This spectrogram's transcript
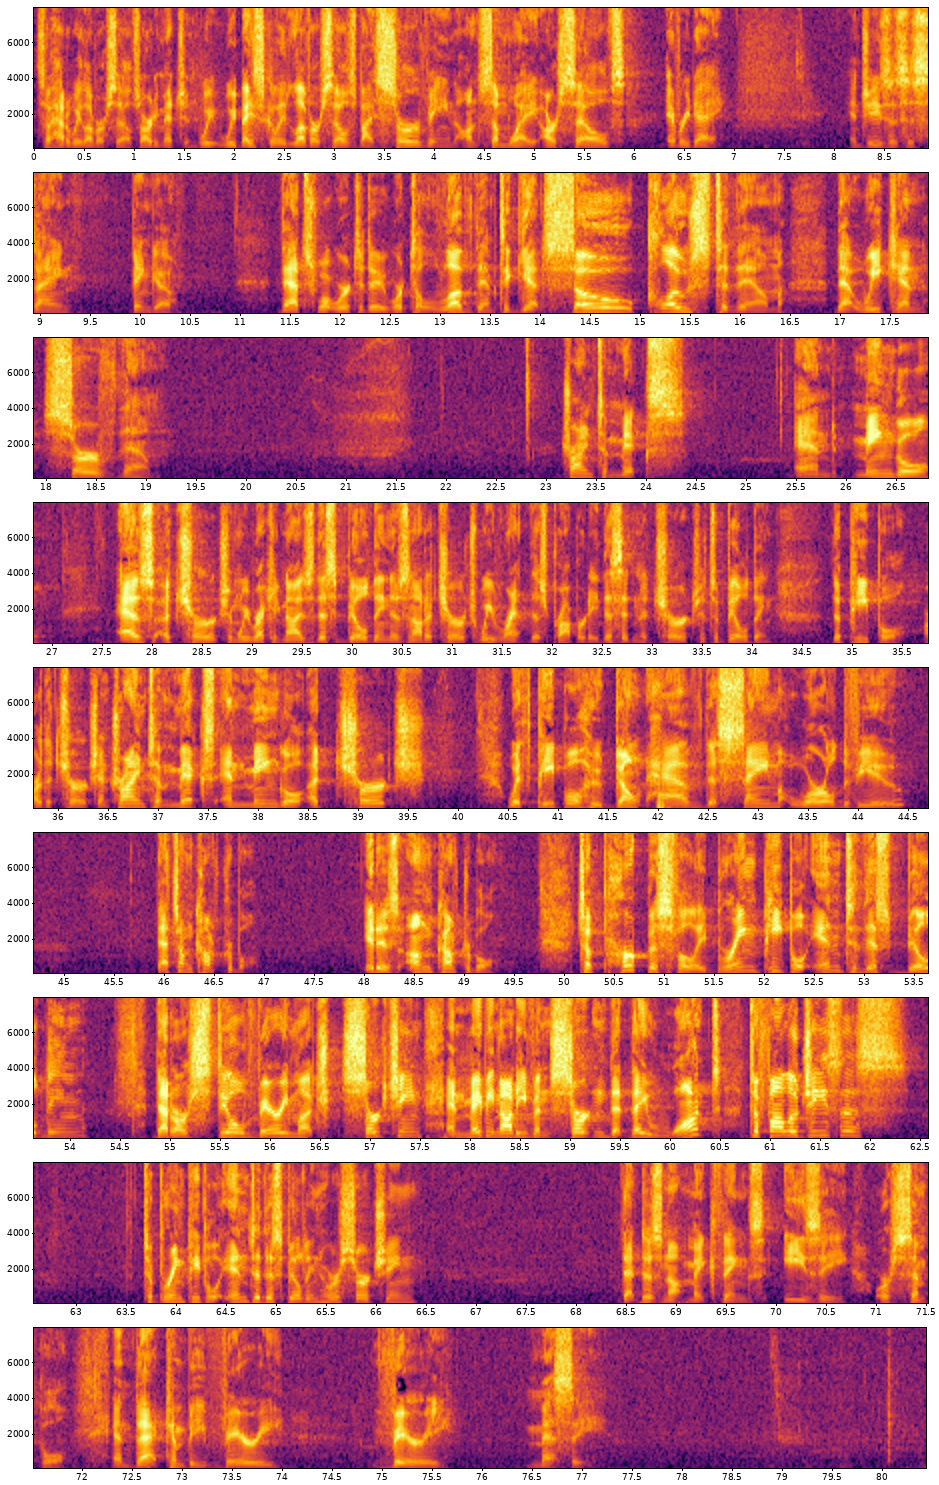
So, how do we love ourselves? I already mentioned. We, we basically love ourselves by serving on some way ourselves every day. And Jesus is saying, bingo. That's what we're to do. We're to love them, to get so close to them that we can serve them. Trying to mix and mingle as a church, and we recognize this building is not a church, we rent this property. This isn't a church, it's a building. The people are the church. And trying to mix and mingle a church with people who don't have the same worldview, that's uncomfortable. It is uncomfortable to purposefully bring people into this building that are still very much searching and maybe not even certain that they want to follow Jesus, to bring people into this building who are searching, that does not make things easy or simple. And that can be very, very messy.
